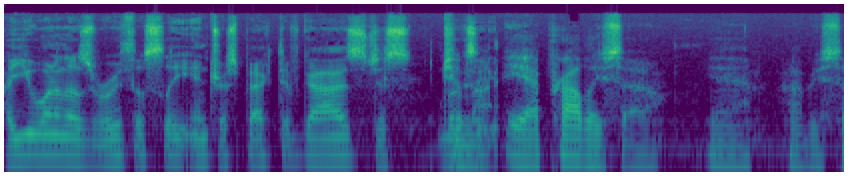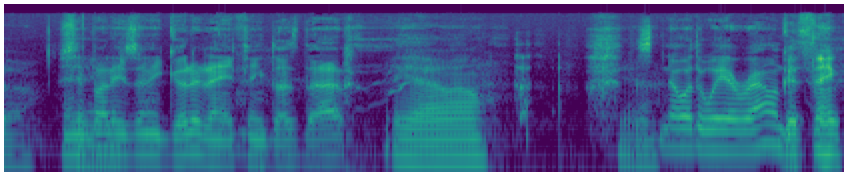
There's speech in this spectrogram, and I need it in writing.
Are you one of those ruthlessly introspective guys? Just too much yeah probably so yeah probably so Anybody who's any good at anything does that. yeah well yeah. There's no other way around good it. thing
